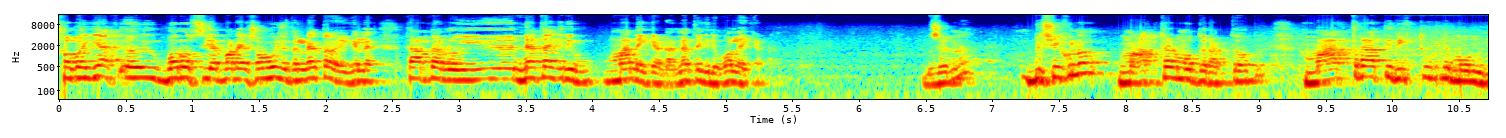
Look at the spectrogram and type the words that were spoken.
সবাই ওই বড় সিয়ার মানে সবাই সাথে নেতা হয়ে গেলে তা আপনার ওই নেতাগিরি মানে কেটা নেতাগিরি বলে কেটা বুঝলেন না? বিষয়গুলো মাত্রার মধ্যে রাখতে হবে। মাত্রা অতিরিক্ত হলে মন্দ।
